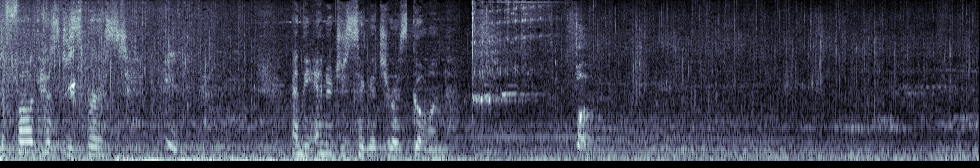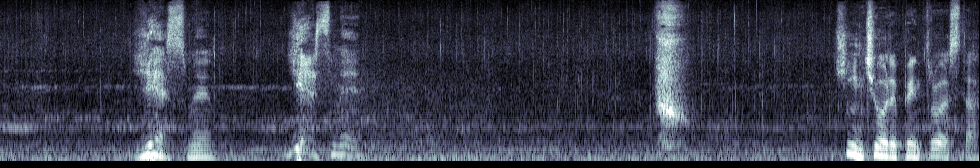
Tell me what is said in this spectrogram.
The fog has dispersed. And the energy signature is gone. Yes, man. Yes, man. Cinci ore pentru asta.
